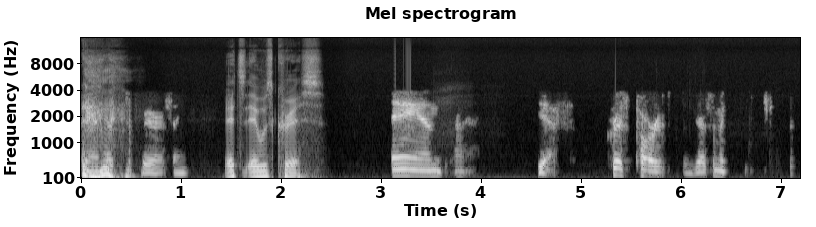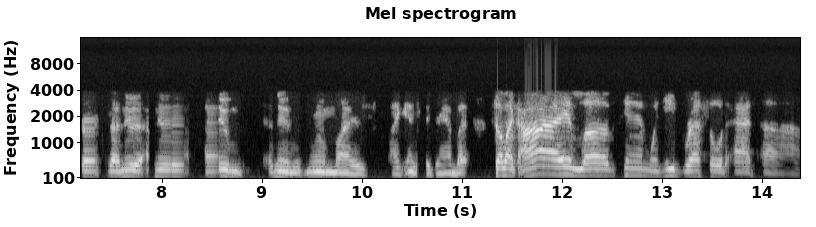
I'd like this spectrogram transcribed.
Man, that's embarrassing. It's it was Chris. And uh, yes, Chris Parsons. That's what I knew. I knew. I knew. I knew his like Instagram. But so like I loved him when he wrestled at uh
